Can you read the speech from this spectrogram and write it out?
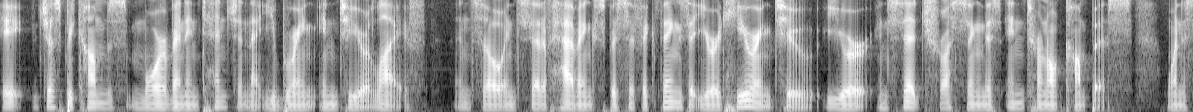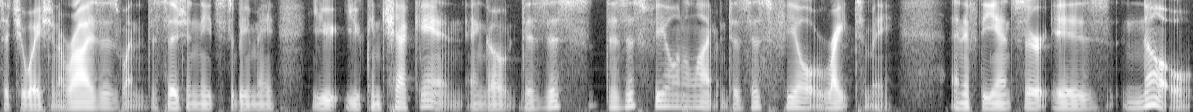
it just becomes more of an intention that you bring into your life. And so instead of having specific things that you're adhering to, you're instead trusting this internal compass when a situation arises, when a decision needs to be made, you you can check in and go, does this does this feel in alignment? Does this feel right to me? And if the answer is no,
